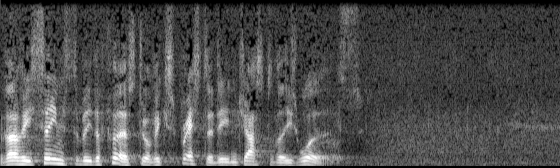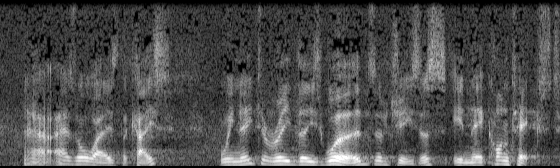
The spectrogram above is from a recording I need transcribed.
though he seems to be the first to have expressed it in just these words. Now, as always the case, we need to read these words of Jesus in their context.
